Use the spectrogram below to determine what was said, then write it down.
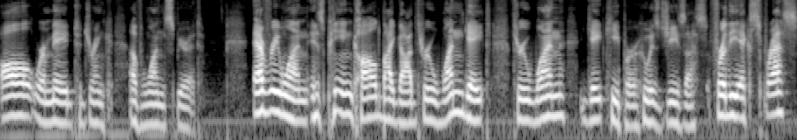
all were made to drink of one spirit everyone is being called by God through one gate, through one gatekeeper who is Jesus, for the express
